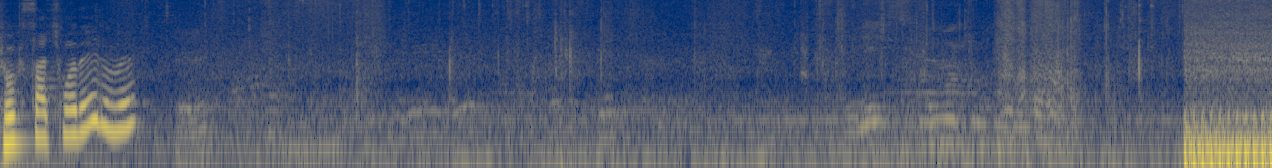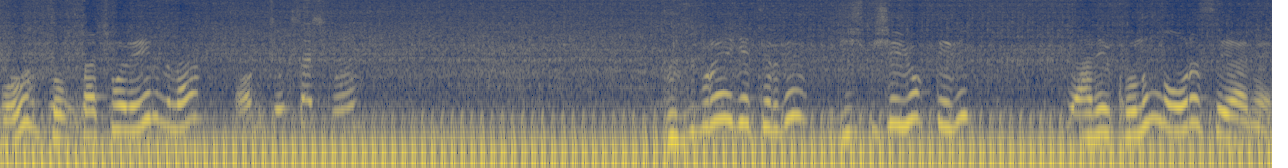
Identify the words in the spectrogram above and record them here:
Çok saçma değil mi? Oğlum çok saçma değil mi lan? Abi çok saçma. Bizi buraya getirdi. Hiçbir şey yok dedik. Yani konum da orası yani.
